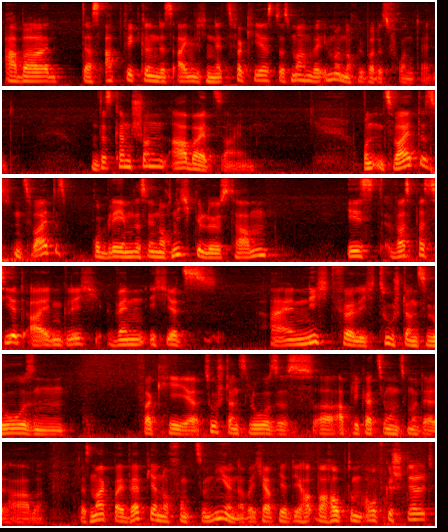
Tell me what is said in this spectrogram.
Aber das Abwickeln des eigentlichen Netzverkehrs, das machen wir immer noch über das Frontend. Und das kann schon Arbeit sein. Und ein zweites, ein zweites Problem, das wir noch nicht gelöst haben, ist, was passiert eigentlich, wenn ich jetzt einen nicht völlig zustandslosen Verkehr, zustandsloses äh, Applikationsmodell habe. Das mag bei Web ja noch funktionieren, aber ich habe ja die Behauptung aufgestellt,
